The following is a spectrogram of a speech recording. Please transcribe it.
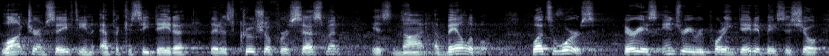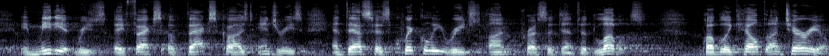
Long-term safety and efficacy data that is crucial for assessment is not available. What's worse, various injury reporting databases show immediate effects of vax-caused injuries, and deaths has quickly reached unprecedented levels. Public Health Ontario,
